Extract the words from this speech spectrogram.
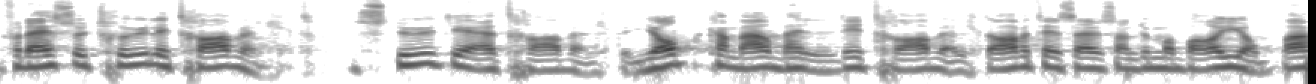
for det er så utrolig travelt. Studiet er travelt. Jobb kan være veldig travelt. Av og til er det sånn du må bare jobbe.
